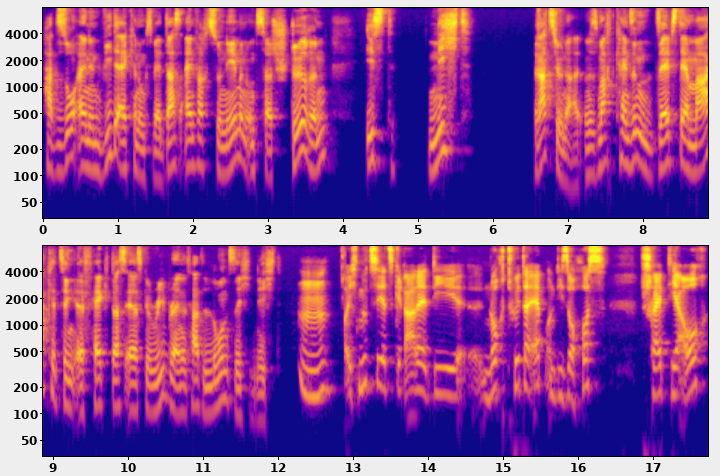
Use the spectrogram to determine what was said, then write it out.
hat so einen Wiedererkennungswert. Das einfach zu nehmen und zerstören ist nicht rational. Und es macht keinen Sinn. Und selbst der Marketing-Effekt, dass er es gerebrandet hat, lohnt sich nicht. Mhm. Ich nutze jetzt gerade die äh, noch Twitter-App und dieser Hoss schreibt hier auch,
